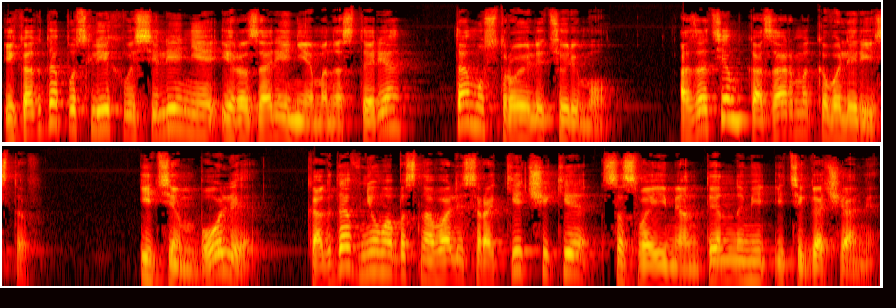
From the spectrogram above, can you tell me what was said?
и когда после их выселения и разорения монастыря там устроили тюрьму, а затем казармы кавалеристов. И тем более, когда в нем обосновались ракетчики со своими антеннами и тягачами.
